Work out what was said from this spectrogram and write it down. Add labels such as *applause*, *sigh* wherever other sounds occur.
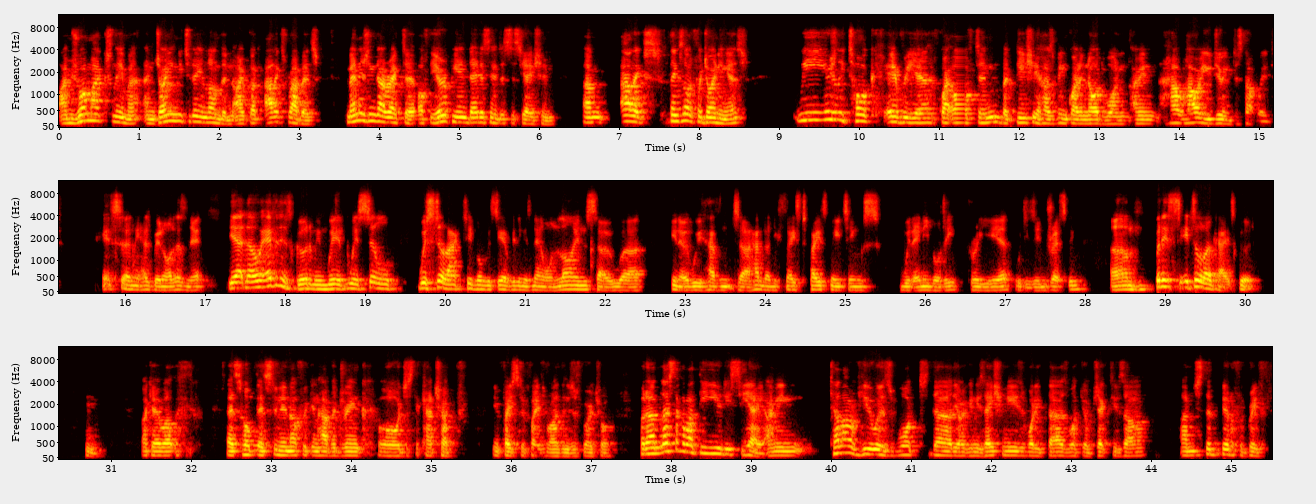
I'm João Marques Lima, and joining me today in London, I've got Alex Rabbetts, Managing Director of the European Data Center Association. Um, Alex, thanks a lot for joining us. We usually talk every year quite often, but this year has been quite an odd one. I mean, how, how are you doing to start with? It certainly has been odd, hasn't it? Yeah, no, everything's good. I mean, we're, we're still we're still active. Obviously, everything is now online, so uh, you know we haven't uh, had any face-to-face -face meetings with anybody for a year, which is interesting. Um, but it's it's all okay. It's good. Hmm. Okay, well, *laughs* let's hope that soon enough we can have a drink or just a catch up in face-to-face -face rather than just virtual. But um, let's talk about the EUDCA. I mean, tell our viewers what the, the organization is, what it does, what the objectives are. Um, just a bit of a brief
